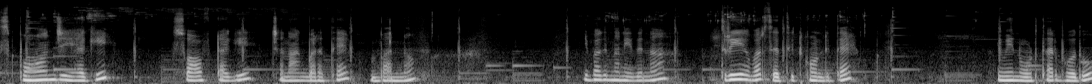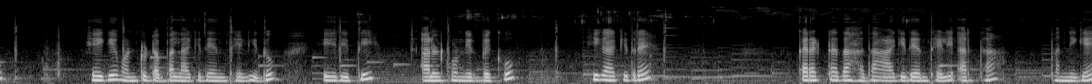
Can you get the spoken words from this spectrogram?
ಸ್ಪಾಂಜಿಯಾಗಿ ಸಾಫ್ಟಾಗಿ ಚೆನ್ನಾಗಿ ಬರುತ್ತೆ ಬನ್ನು. ಇವಾಗ ನಾನು ಇದನ್ನು ತ್ರೀ ಅವರ್ಸ್ ಎತ್ತಿಟ್ಕೊಂಡಿದ್ದೆ. ನೀವೇ ನೋಡ್ತಾ ಇರ್ಬೋದು. ಹೇಗೆ ಒನ್ ಟು ಡಬ್ಬಲ್ ಆಗಿದೆ ಅಂತ ಇದು. ಈ ರೀತಿ ಅರಳ್ಕೊಂಡಿರಬೇಕು ಹೀಗಾಗಿದ್ರೆ ಕರೆಕ್ಟಾದ ಹದ ಆಗಿದೆ ಅಂಥೇಳಿ ಅರ್ಥ ಬನ್ನಿಗೆ.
